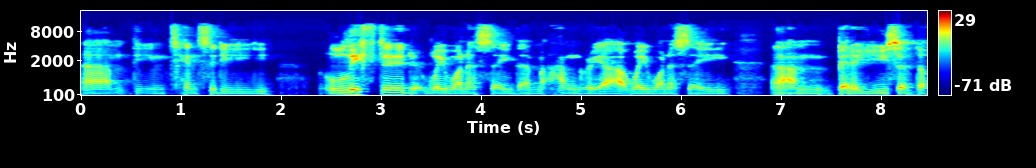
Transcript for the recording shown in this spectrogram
um, the intensity lifted. We want to see them hungrier. We want to see um, better use of the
